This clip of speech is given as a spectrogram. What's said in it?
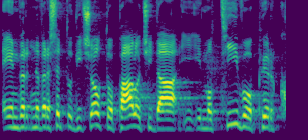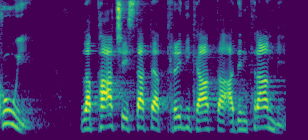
E nel versetto 18 Paolo ci dà il motivo per cui la pace è stata predicata ad entrambi.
